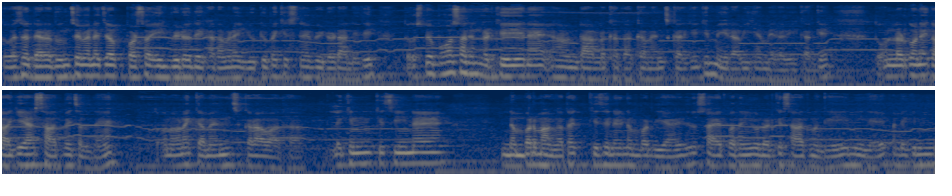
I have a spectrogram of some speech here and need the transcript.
तो वैसे देहरादून से मैंने जब परसों एक वीडियो देखा था, मैंने यूट्यूब पे किसने वीडियो डाली थी तो उस पर बहुत सारे लड़के ने डाल रखा था कमेंट्स करके कि मेरा भी है, मेरा भी करके। तो उन लड़कों ने कहा कि यार साथ में चलते हैं। तो उन्होंने कमेंट्स करा हुआ था। लेकिन किसी ने नंबर मांगा था, किसी ने नंबर दिया नहीं तो शायद पता नहीं वो लड़के साथ में गए नहीं गए, पर लेकिन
